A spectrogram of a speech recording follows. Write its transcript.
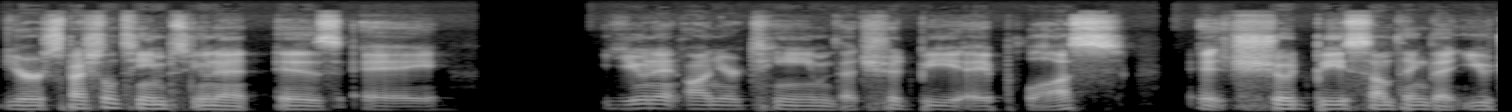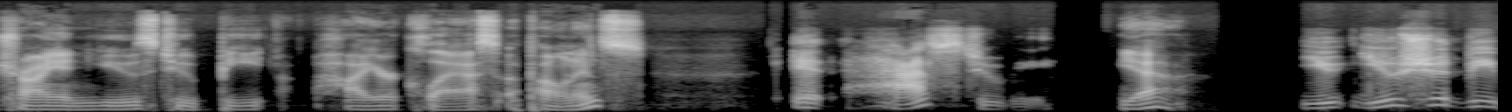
your special teams unit is a unit on your team that should be a plus. It should be something that you try and use to beat higher class opponents. It has to be. Yeah. You you should be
